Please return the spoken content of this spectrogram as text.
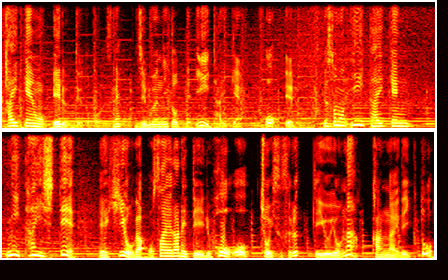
ー、体験を得るっていうとですね。自分にとっていい体験を得る。でそのいい体験に対して、えー、費用が抑えられている方をチョイスするっていうような考えでいくと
